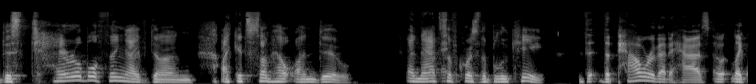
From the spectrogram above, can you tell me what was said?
this terrible thing I've done, I could somehow undo. And that's, of course, the blue key. The, the power that it has, uh, like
